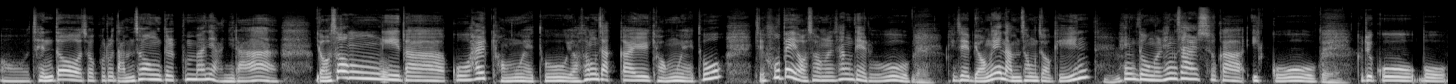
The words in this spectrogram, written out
어, 젠더적으로 남성들 뿐만이 아니라 여성이라고 할 경우에도 여성 작가일 경우에도 이제 후배 여성을 상대로 네. 굉장히 명예 남성적인 음. 행동을 행사할 수가 있고, 네. 그리고 뭐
